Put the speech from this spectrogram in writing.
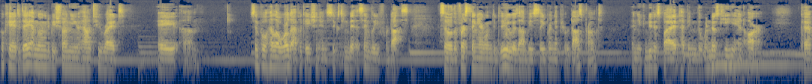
Okay, today I'm going to be showing you how to write a um, simple Hello World application in 16-bit assembly for DOS. So the first thing you're going to do is obviously bring up your DOS prompt, and you can do this by typing the Windows key and R. Okay,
